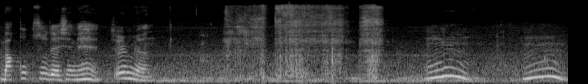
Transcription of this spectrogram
막국수 대신에 쫄면. 음. 음.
